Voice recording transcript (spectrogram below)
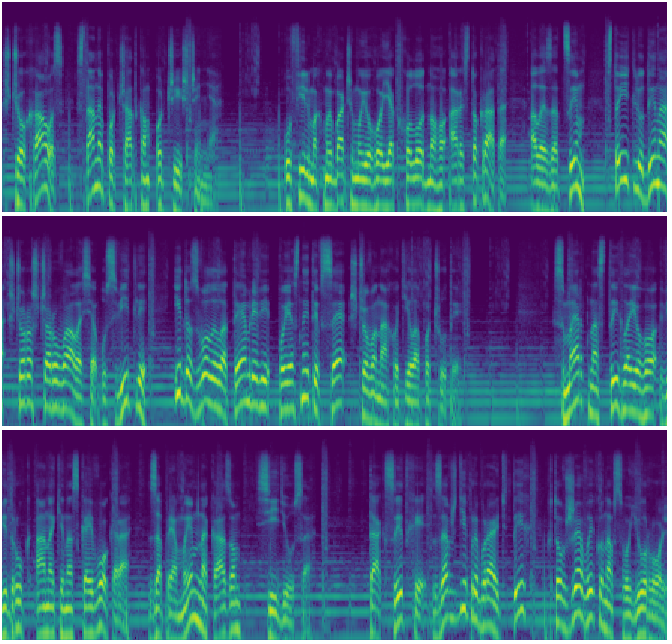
що хаос стане початком очищення. У фільмах ми бачимо його як холодного аристократа, але за цим стоїть людина, що розчарувалася у світлі і дозволила темряві пояснити все, що вона хотіла почути. Смерть настигла його від рук Анакіна Скайвокера за прямим наказом Сідіуса. Так ситхи завжди прибирають тих, хто вже виконав свою роль.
